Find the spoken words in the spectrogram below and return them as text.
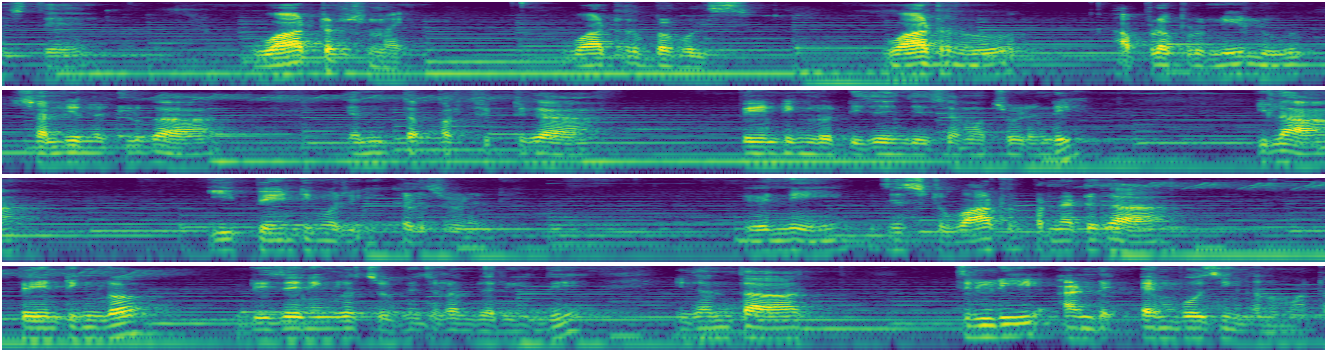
గమనిస్తే వాటర్స్ ఉన్నాయి. వాటర్ బబుల్స్. వాటర్ అప్పుడప్పుడు నీళ్ళు చల్లినట్లుగా ఎంత పర్ఫెక్ట్గా పెయింటింగ్లో డిజైన్ చేసామో చూడండి. ఇలా ఈ పెయింటింగ్ ఇక్కడ చూడండి. ఇవన్నీ జస్ట్ వాటర్ పడినట్టుగా పెయింటింగ్లో డిజైనింగ్లో చూపించడం జరిగింది. ఇదంతా త్రీ అండ్ ఎంబోజింగ్ అనమాట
